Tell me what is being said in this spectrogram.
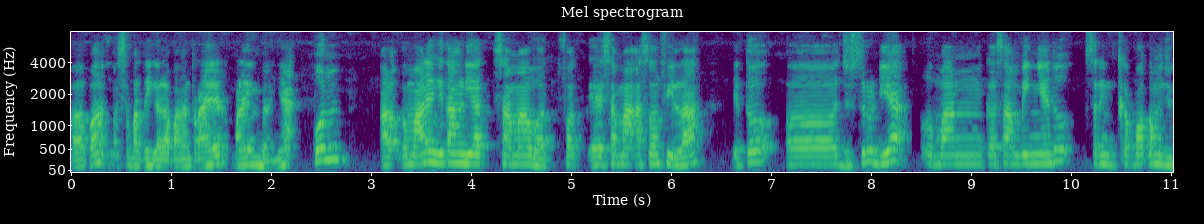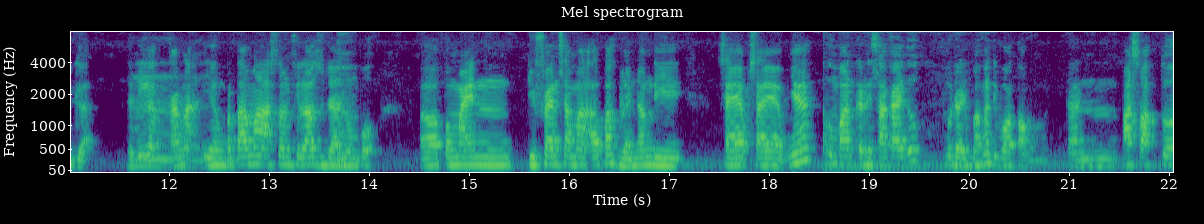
apa sepertiga lapangan terakhir paling banyak pun kalau kemarin kita ngeliat sama Watford eh, sama Aston Villa itu eh, justru dia umpan ke sampingnya itu sering kepotong juga jadi Hmm. karena yang pertama Aston Villa sudah numpuk eh, pemain defense sama apa gelandang di sayap-sayapnya umpan Granit Xhaka itu mudah banget dipotong dan pas waktu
